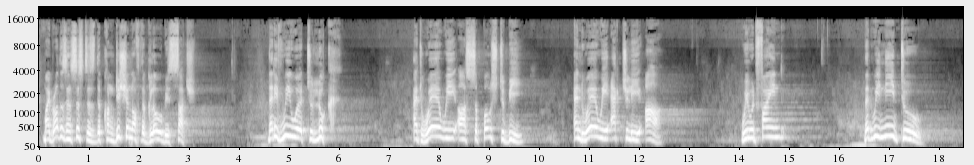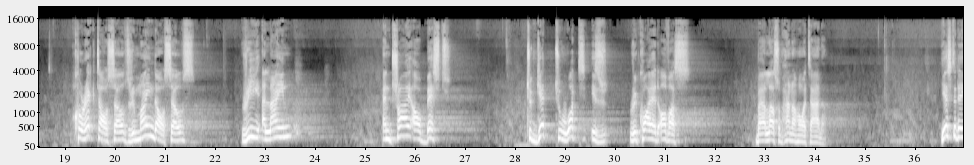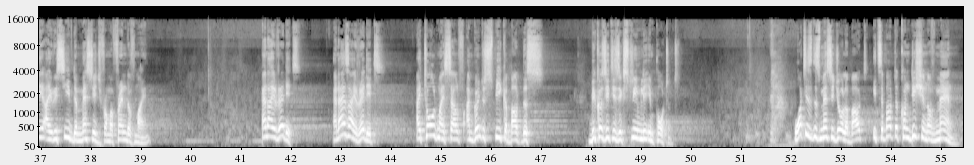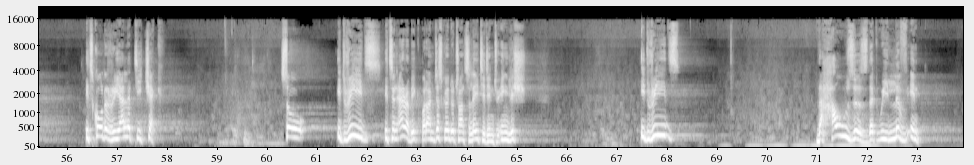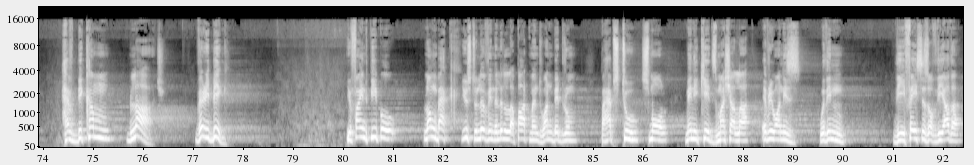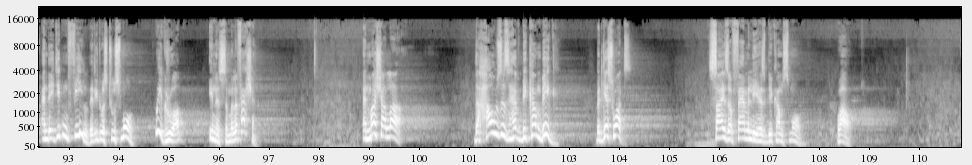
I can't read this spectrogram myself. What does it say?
My brothers and sisters, the condition of the globe is such that if we were to look at where we are supposed to be and where we actually are, we would find that we need to correct ourselves, remind ourselves, realign, and try our best to get to what is required of us by Allah subhanahu wa ta'ala. Yesterday I received a message from a friend of mine and I read it. And as I read it, I told myself, I'm going to speak about this because it is extremely important. What is this message all about? It's about the condition of man. It's called a reality check. So it reads, it's in Arabic, but I'm just going to translate it into English. It reads, the houses that we live in have become large, very big. You find people long back used to live in a little apartment, one bedroom, perhaps two, small, many kids, mashallah. Everyone is within the faces of the other, and they didn't feel that it was too small. We grew up in a similar fashion. And mashallah, the houses have become big. But guess what? Size of family has become small. Wow.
